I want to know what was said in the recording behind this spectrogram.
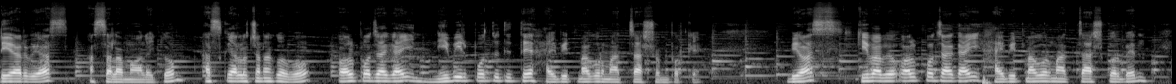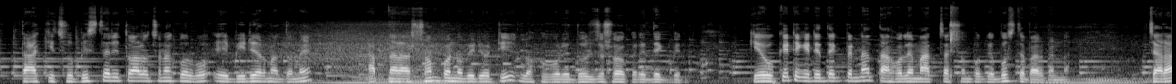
ডিয়ার বিয়াস আসসালামু আলাইকুম। আজকে আলোচনা করব অল্প জায়গায় নিবিড় পদ্ধতিতে হাইব্রিড মাগুর মাছ চাষ সম্পর্কে। বিয়াস কীভাবে অল্প জায়গায় হাইব্রিড মাগুর মাছ চাষ করবেন তা কিছু বিস্তারিত আলোচনা করব এই ভিডিওর মাধ্যমে। আপনারা সম্পূর্ণ ভিডিওটি লক্ষ্য করে ধৈর্য সহকারে দেখবেন। কেউ কেটে কেটে দেখবেন না, তাহলে মাছ চাষ সম্পর্কে বুঝতে পারবেন না। যারা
